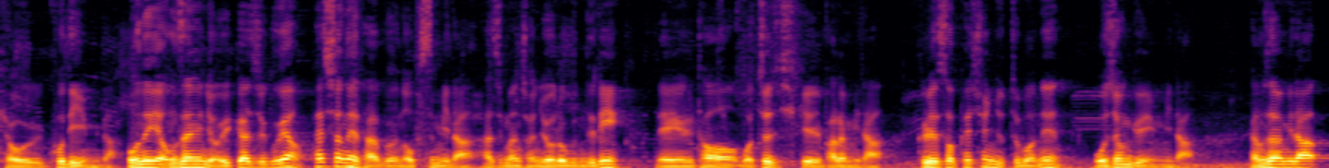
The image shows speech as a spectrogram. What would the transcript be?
겨울 코디입니다. 오늘 영상은 여기까지고요. 패션의 답은 없습니다. 하지만 전 여러분들이 내일 더 멋져지시길 바랍니다. 그래서 패션 유튜버는 오정규입니다. 감사합니다.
